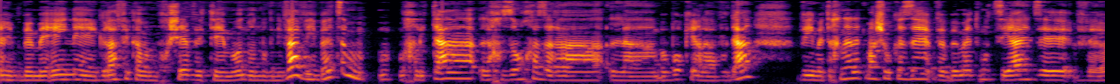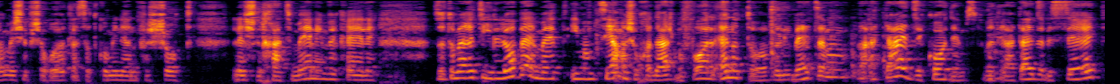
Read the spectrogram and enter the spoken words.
במעין אה, גרפיקה ממוחשבת אה, מאוד מאוד מגניבה, והיא בעצם מחליטה לחזור חזרה בבוקר לעבודה, והיא מתכננת משהו כזה, ובאמת מוציאה את זה, והיום יש אפשרויות לעשות כל מיני הנפשות לשליחת מיילים וכאלה. זאת אומרת, היא לא באמת, היא ממציאה משהו חדש, בפועל אין אותו, אבל היא בעצם ראתה את זה קודם, זאת אומרת, היא ראתה את זה בסרט,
